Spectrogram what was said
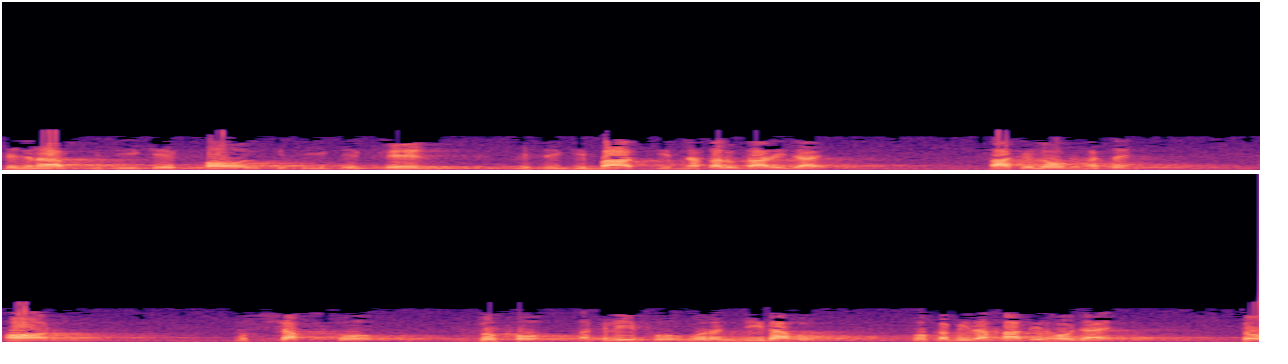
کہ جناب کسی کے قول، کسی کے کھیل، کسی کی بات کی نقل اتاری جائے تاکہ لوگ ہنسیں اور اس شخص کو دکھ ہو، تکلیف ہو، وہ رنجیدہ ہو، وہ کبھی خاطر ہو جائے۔ تو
